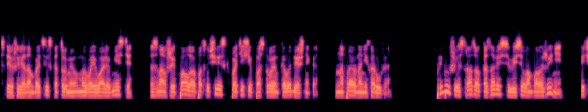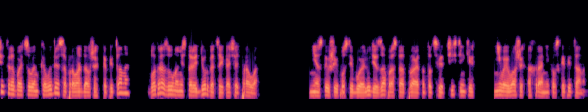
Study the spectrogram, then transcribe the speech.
Стоявшие рядом бойцы, с которыми мы воевали вместе, знавшие Павлова, подключились к потихе построен КВДшника, направив на них оружие. Прибывшие сразу оказались в веселом положении, и четверо бойцов НКВД, сопровождавших капитана, благоразумно не стали дергаться и качать права. Не остывшие после боя люди запросто отправят на тот свет чистеньких, не воевавших охранников с капитаном.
